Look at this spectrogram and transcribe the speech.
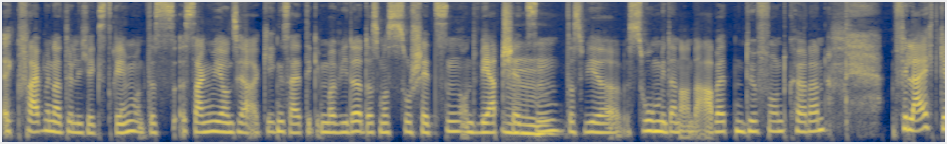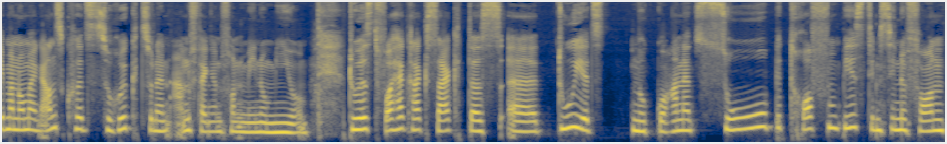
es freut mich natürlich extrem und das sagen wir uns ja gegenseitig immer wieder, dass wir es so schätzen und wertschätzen, mhm. dass wir so miteinander arbeiten dürfen und können. Vielleicht gehen wir nochmal ganz kurz zurück zu den Anfängen von Menomio. Du hast vorher gerade gesagt, dass äh, du jetzt noch gar nicht so betroffen bist, im Sinne von,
